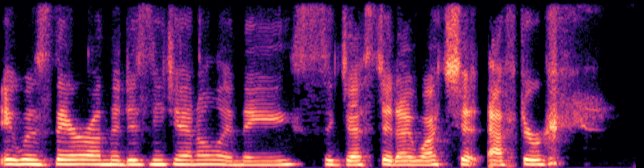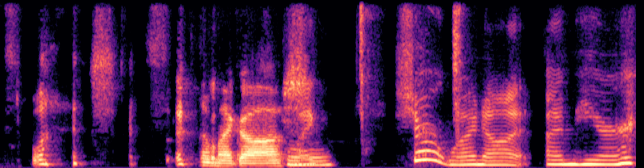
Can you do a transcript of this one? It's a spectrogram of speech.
it was there on the Disney Channel and they suggested I watch it after Splash. So, Oh my gosh. Like- sure, why not? I'm here.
